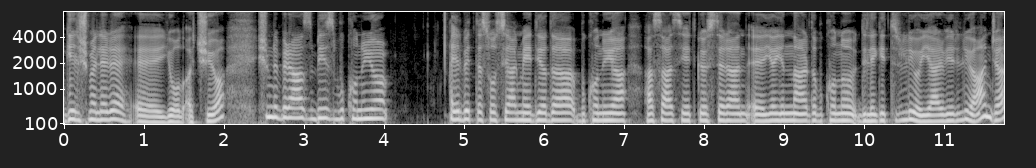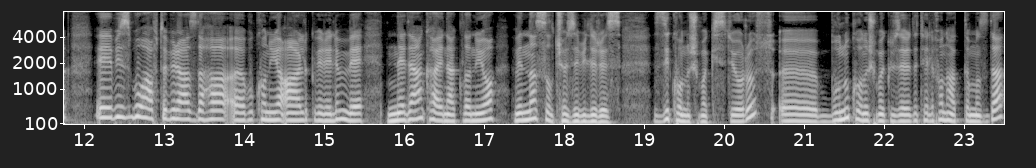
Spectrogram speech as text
gelişmelere e, yol açıyor. Şimdi biraz biz bu konuyu Elbette sosyal medyada bu konuya hassasiyet gösteren e, yayınlarda bu konu dile getiriliyor, yer veriliyor. Ancak e, biz bu hafta biraz daha e, bu konuya ağırlık verelim ve neden kaynaklanıyor ve nasıl çözebiliriz zi konuşmak istiyoruz. E, bunu konuşmak üzere de telefon hattımızda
